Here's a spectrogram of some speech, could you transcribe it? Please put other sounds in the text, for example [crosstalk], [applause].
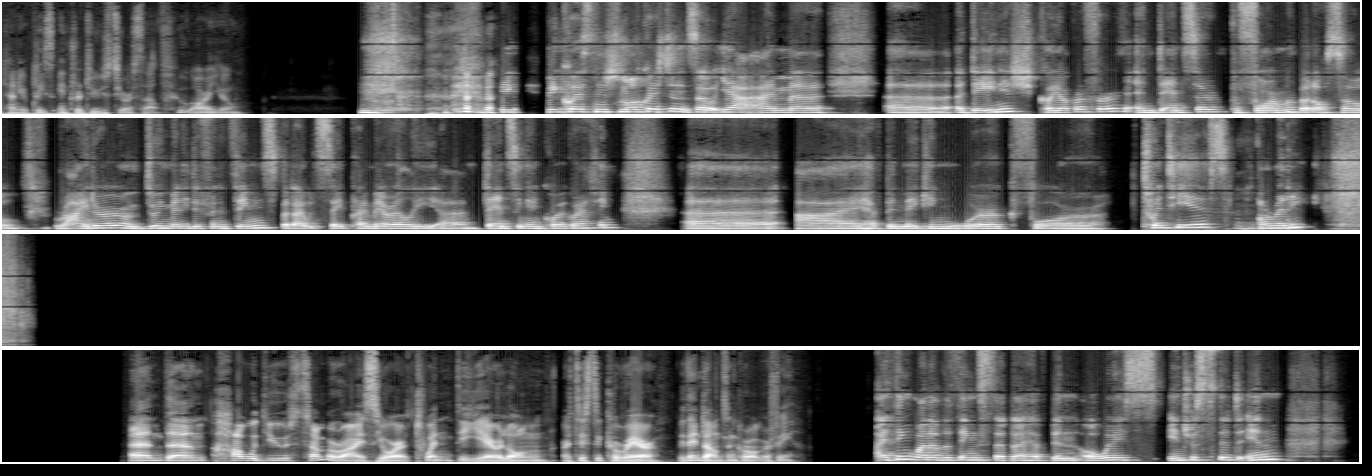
Can you please introduce yourself? Who are you? [laughs] big, big question, small question. So yeah, I'm a, a, a, Danish choreographer and dancer, performer, but also writer. I'm doing many different things, but I would say primarily uh, dancing and choreographing. Uh, I have been making work for 20 years mm-hmm. already. And um, how would you summarize your 20 year long artistic career within dance and choreography? I think one of the things that I have been always interested in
